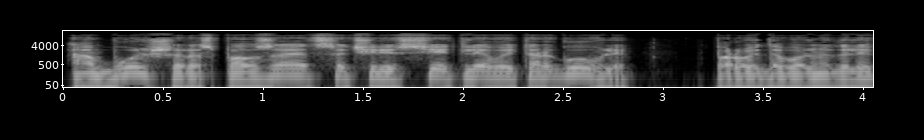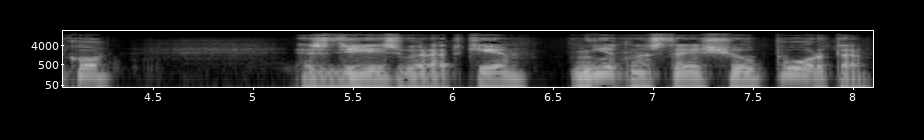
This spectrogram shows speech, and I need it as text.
а больше расползается через сеть левой торговли, порой довольно далеко. Здесь, в городке, нет настоящего порта,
